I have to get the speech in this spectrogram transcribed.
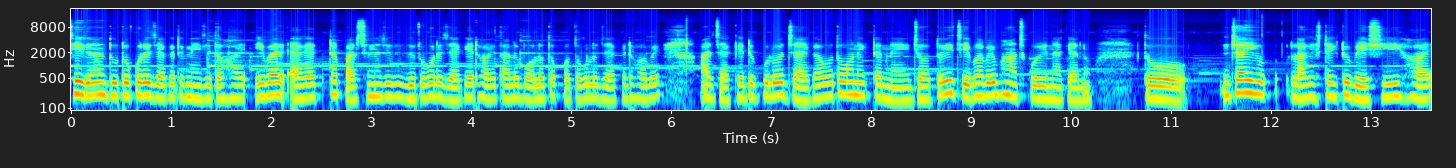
সেই জন্য দুটো করে জ্যাকেটে নিয়ে যেতে হয়। এবার এক একটা পার্সনে যদি দুটো করে জ্যাকেট হয়, তাহলে বলো তো কতগুলো জ্যাকেট হবে? আর জ্যাকেটগুলো জায়গাও তো অনেকটা নেয় যতই যেভাবে ভাঁজ করি না কেন। তো যাই হোক লাগেজটা একটু বেশিই হয়।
